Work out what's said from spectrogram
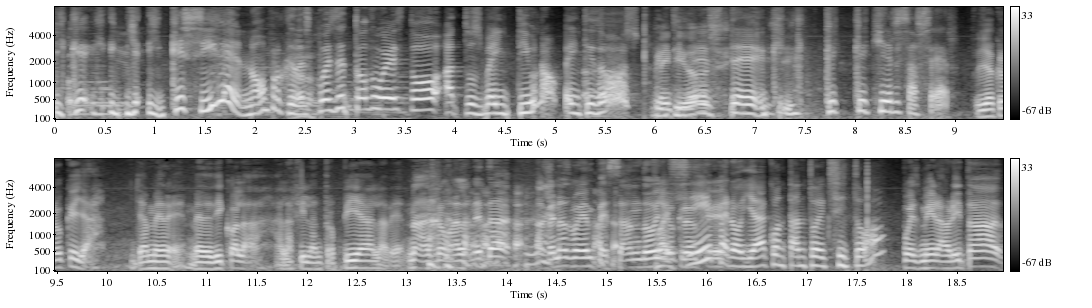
¿Y qué, y, y- qué sigue, no? Porque después de todo esto, a tus 21, 22, 22. este, ¿qué, qué- qué quieres hacer? Pues yo creo que ya. Ya me, me dedico a la, a la filantropía, a la... No, es broma, la neta, apenas voy empezando. Pues yo creo sí, que... pero ya con tanto éxito. Pues mira, ahorita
